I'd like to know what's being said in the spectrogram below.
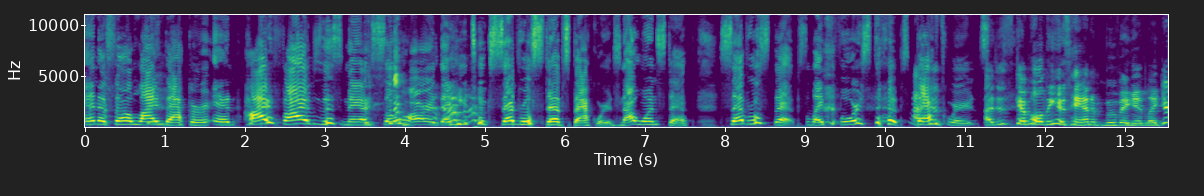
NFL linebacker and high fives this man so hard that he took several steps backwards. Not one step, several steps, like four steps I just- backwards. I just kept holding his hand and moving it, like, you're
